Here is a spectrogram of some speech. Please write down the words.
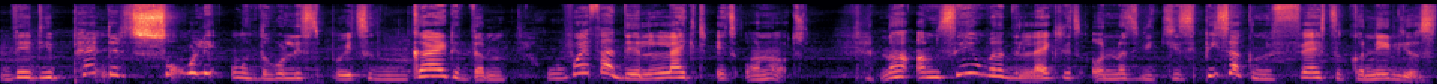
they depended solely on the Holy Spirit to guide them whether they liked it or not. Now, I'm saying whether they liked it or not because Peter confessed to Cornelius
